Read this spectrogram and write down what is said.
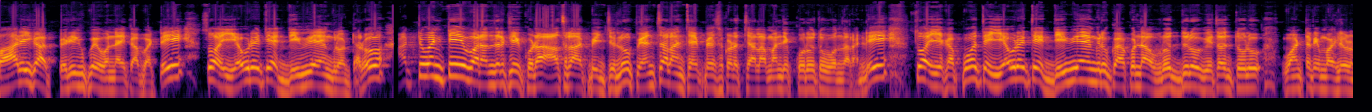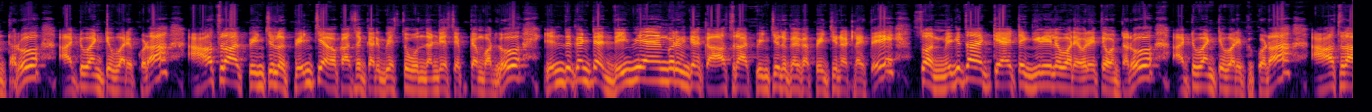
భారీగా పెరిగిపోయి ఉన్నాయి కాబట్టి సో ఎవరైతే దివ్యాంగులు ఉంటారో అటువంటి వారందరికీ కూడా ఆసరా పింఛన్లు పెంచాలని చెప్పేసి కూడా చాలా మంది కోరుతూ ఉన్నారండి. సో ఇకపోతే ఎవరైతే దివ్యాంగులు కాకుండా వృద్ధులు వితంతువులు ఒంటరి మహిళలు ఉంటారో అటువంటి వారికి కూడా ఆసరా పింఛన్లు పెంచే అవకాశం కనిపిస్తూ ఉందండి సెప్టెంబర్లో. ఎందుకంటే దివ్యాంగులకు కనుక ఆసరా పింఛన్లు కనుక పెంచినట్లయితే సో మిగతా కేటగిరీల వారు ఎవరైతే ఉంటారో అటువంటి వారికి కూడా ఆసరా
